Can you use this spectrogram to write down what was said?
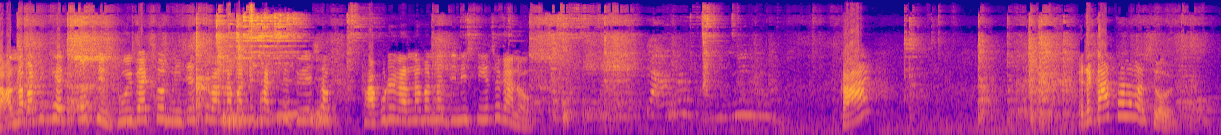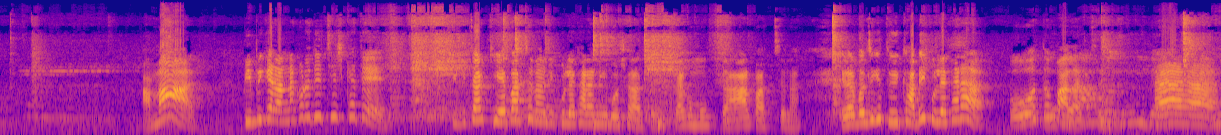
রান্নাবাটি খেতে করছিস? দুই ব্যাগ তোর নিজস্ব রান্নাবাটি থাকছে। তুই এসব ঠাকুরের রান্নাবান্নার জিনিস নিয়েছো কেন? কার? এটা কার থালা বাসন আমার? পিপিকে রান্না করে দিচ্ছিস খেতে? পিপি তো আর খেয়ে পাচ্ছে না যে কুলেখাড়া নিয়ে বসে আছে। দেখো মুখটা আর পাচ্ছে না। এবার বলছি কি তুই খাবি কুলেখাড়া? ও তো পালাচ্ছে। হ্যাঁ হ্যাঁ।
